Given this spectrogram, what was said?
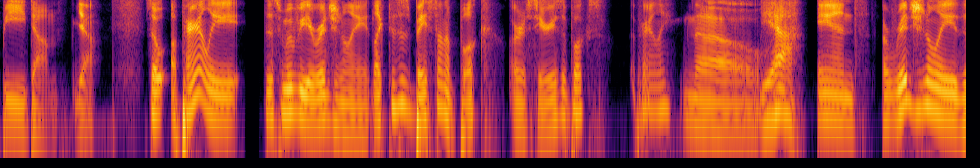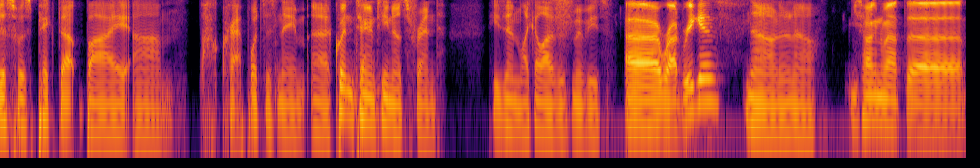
be dumb. Yeah. So apparently, this movie originally, like, this is based on a book or a series of books. Apparently, no. Yeah, and originally this was picked up by um, oh crap, what's his name? Uh, Quentin Tarantino's friend. He's in like a lot of his movies. Uh, Rodriguez. No, no, no. You talking about the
